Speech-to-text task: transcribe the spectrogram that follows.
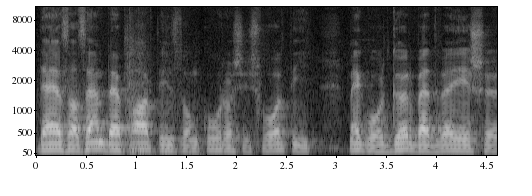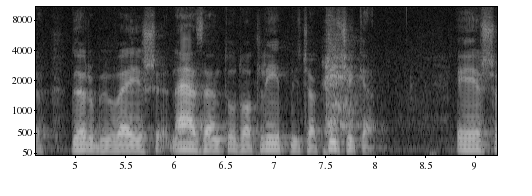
de ez az ember Parkinson kóros is volt, így meg volt görbedve és görbülve, és nehezen tudott lépni, csak kicsiket. És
